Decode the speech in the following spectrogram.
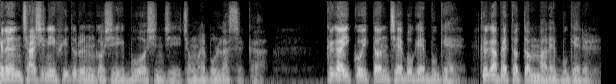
그는 자신이 휘두르는 것이 무엇인지 정말 몰랐을까? 그가 입고 있던 제복의 무게, 그가 뱉었던 말의 무게를.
